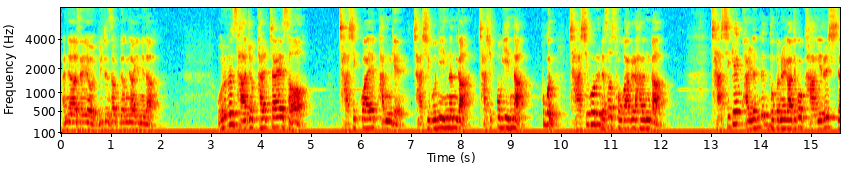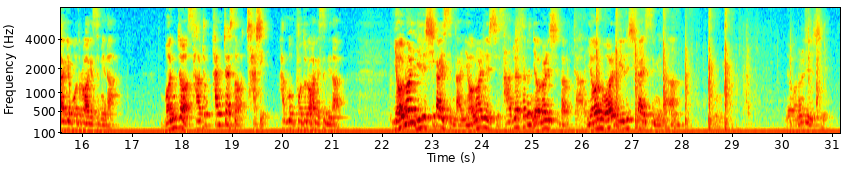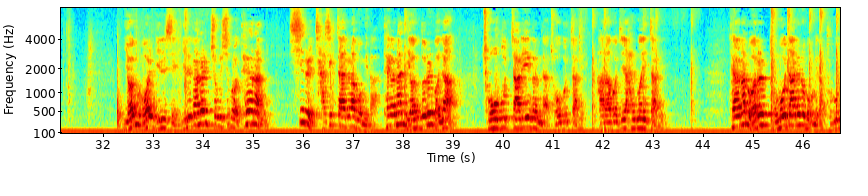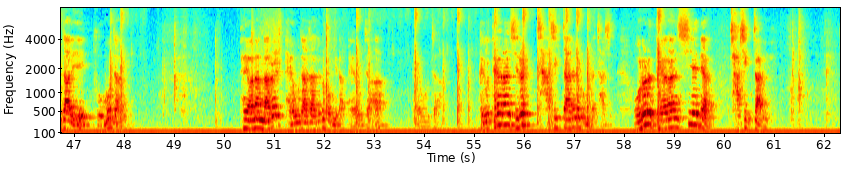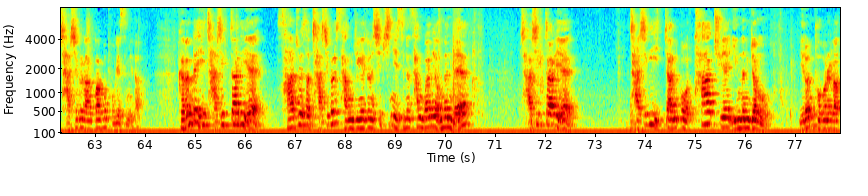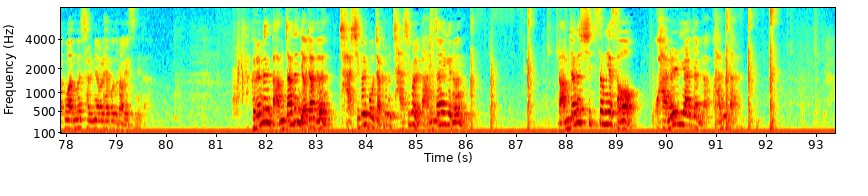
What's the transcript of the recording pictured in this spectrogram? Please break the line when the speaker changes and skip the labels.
안녕하세요. 유진석 명약입니다. 오늘은 사주팔자에서 자식과의 관계, 자식운이 있는가, 자식복이 있나, 혹은 자식으로 인해서 소가를 하는가, 자식에 관련된 부분을 가지고 강의를 시작해 보도록 하겠습니다. 먼저 사주팔자에서 자식 한번 보도록 하겠습니다. 연월일시가 있습니다. 연월일시. 사주에서는 연월일시다. 자, 연월일시가 있습니다. 연월 일시. 연월 일시. 일간을 중심으로 태어난 시를 자식자리라 봅니다. 태어난 연도를 뭐냐? 조부자리 그럽니다. 조부자리. 할아버지, 할머니자리. 태어난 월을 부모자리로 봅니다. 부모자리, 부모자리. 태어난 날을 배우자 자리로 봅니다. 배우자, 배우자. 그리고 태어난 시를 자식 자리로 봅니다. 자식. 오늘은 태어난 시에 대한 자식 자리. 자식을 갖고 한번 보겠습니다. 그런데 이 자식 자리에 사주에서 자식을 상징해 준 십신이 있으면 상관이 없는데 자식 자리에 자식이 있지 않고 타 주에 있는 경우 이런 부분을 갖고 한번 설명을 해보도록 하겠습니다. 그러면 남자든 여자든 자식을 보자. 그러면 자식을 남자에게는 남자는 십성에서 관을 이야기합니다. 관달.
